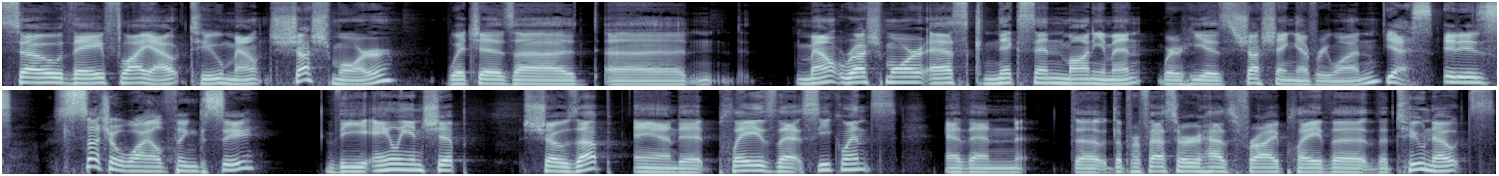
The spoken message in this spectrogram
So they fly out to Mount Shushmore, which is a, a Mount Rushmore esque Nixon monument where he is shushing everyone. Yes, it is such a wild thing to see. The alien ship shows up and it plays that sequence, and then the the professor has Fry play the the two notes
